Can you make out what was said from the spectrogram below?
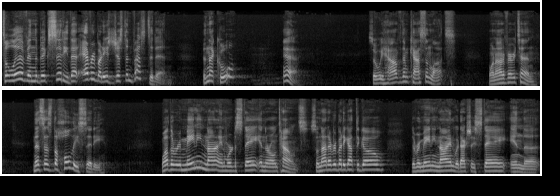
to live in the big city that everybody's just invested in. Isn't that cool? Yeah. So we have them casting lots, one out of every 10. And then it says the holy city. While the remaining nine were to stay in their own towns. So not everybody got to go. The remaining nine would actually stay in the,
